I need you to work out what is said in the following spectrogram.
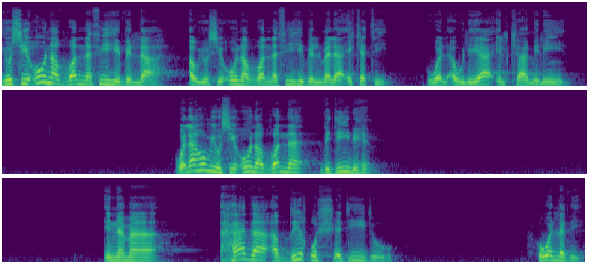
يسيئون الظن فيه بالله أو يسيئون الظن فيه بالملائكة والأولياء الكاملين. ولا هم يسيئون الظن بدينهم. إنما هذا الضيق الشديد هو الذي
